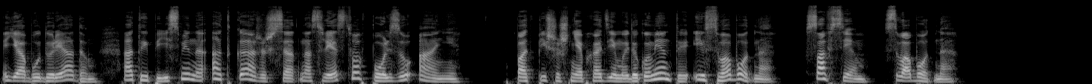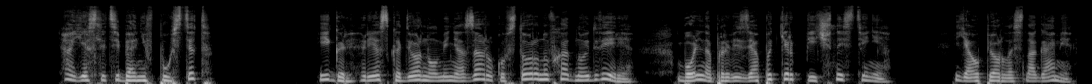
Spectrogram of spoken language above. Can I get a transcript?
Я буду рядом, а ты письменно откажешься от наследства в пользу Ани. Подпишешь необходимые документы и свободно. Совсем свободно». «А если тебя не впустят?» Игорь резко дернул меня за руку в сторону входной двери, больно провезя по кирпичной стене. Я уперлась ногами,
